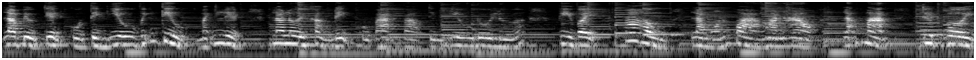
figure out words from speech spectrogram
là biểu tượng của tình yêu vĩnh cửu, mãnh liệt, là lời khẳng định của bạn vào tình yêu đôi lứa. Vì vậy, hoa hồng là món quà hoàn hảo, lãng mạn, tuyệt vời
